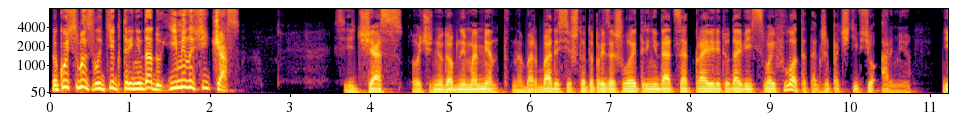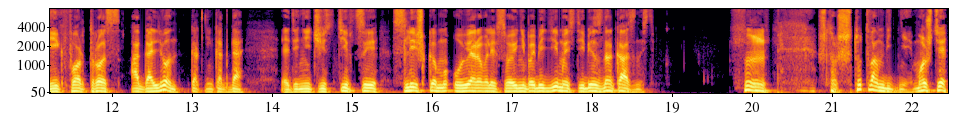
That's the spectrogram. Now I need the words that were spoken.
Какой смысл идти к Тринидаду именно сейчас? Сейчас очень удобный момент. На Барбадосе что-то произошло, и тринидадцы отправили туда весь свой флот, а также почти всю армию. Их форт рос оголен, как никогда. Эти нечестивцы слишком уверовали в свою непобедимость и безнаказанность. Хм, что ж, тут вам виднее. Можете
